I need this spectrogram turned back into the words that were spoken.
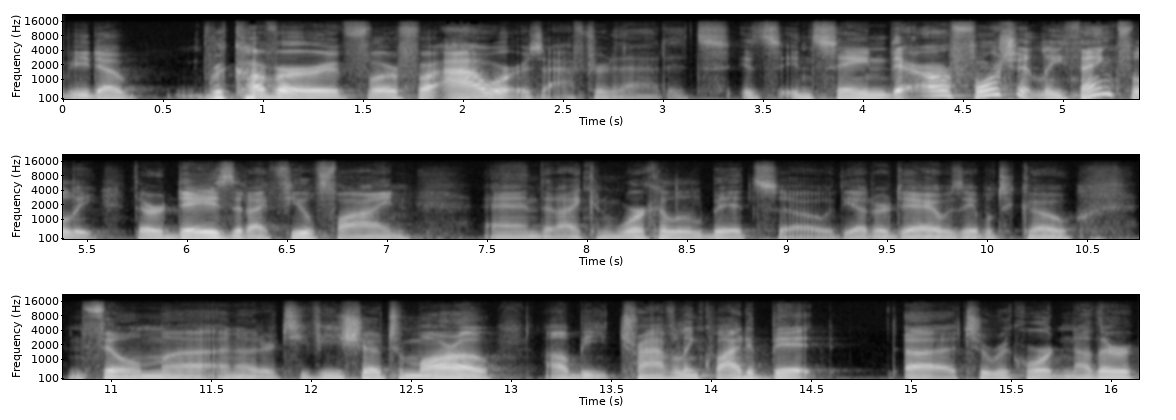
you know, recover for, for hours after that. It's it's insane. There are fortunately, thankfully, there are days that I feel fine and that I can work a little bit. So the other day I was able to go and film uh, another TV show. Tomorrow I'll be traveling quite a bit uh, to record another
